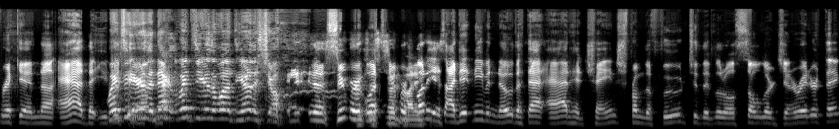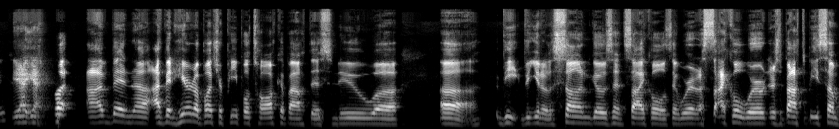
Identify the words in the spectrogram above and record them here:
freaking uh, ad that you wait just to hear saw. the next. Wait to hear the one at the end of the show. the super Which what's super buddy. funny is I didn't even know that that ad had changed from the food to the little solar generator thing. yeah, yeah. But I've been uh, I've been hearing a bunch of people talk about this new uh uh the, the you know the sun goes in cycles and we're in a cycle where there's about to be some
